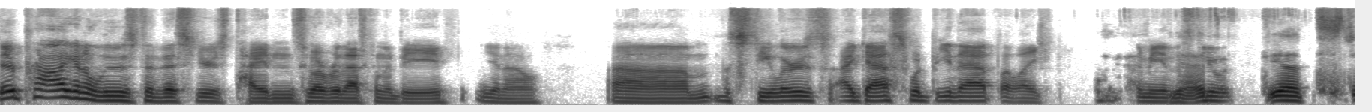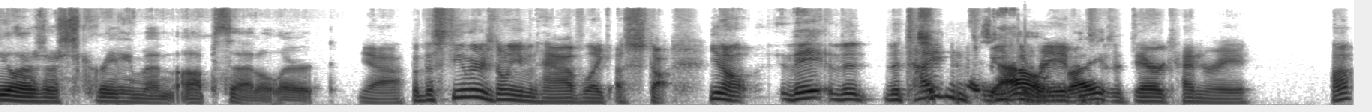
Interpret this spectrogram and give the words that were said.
they're probably gonna lose to this year's Titans, whoever that's gonna be, you know. Um, the Steelers, I guess, would be that, but like, I mean, the Yeah, Steelers, yeah. Steelers are screaming upset alert. yeah, but the Steelers don't even have like a star. You know, they the the Titans TJ's beat the out, Ravens right? because of Derrick Henry, huh?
